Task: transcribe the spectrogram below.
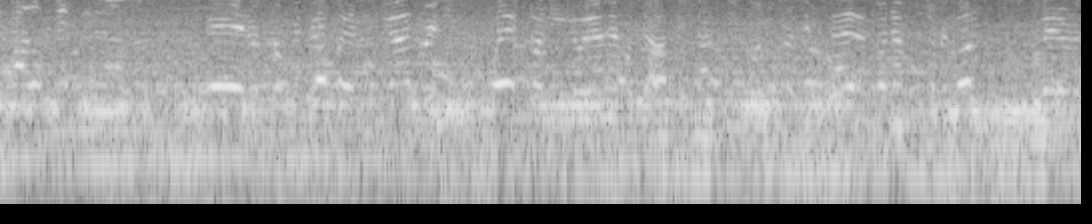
cada dos meses. Eh, nuestro museo presencial no hay ningún juego ni lo novedades demasiado, así están, si podemos clasificar de la zona mucho mejor, pero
